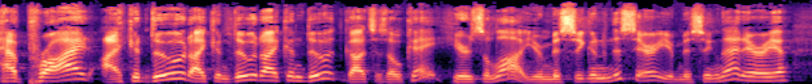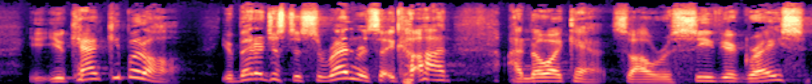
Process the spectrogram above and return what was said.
have pride. I can do it. I can do it. I can do it. God says, okay, here's the law. You're missing it in this area. You're missing in that area. You, you can't keep it all. You're better just to surrender and say, God, I know I can't. So I'll receive your grace.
